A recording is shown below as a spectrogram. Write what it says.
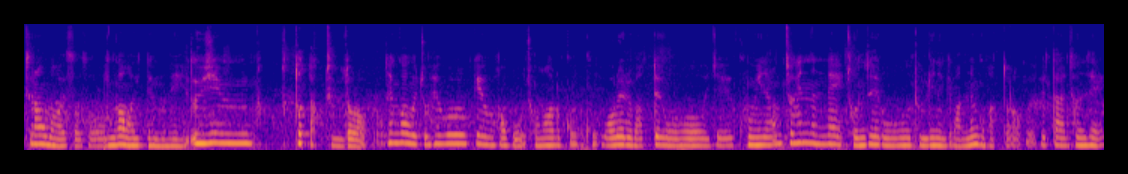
트라우마가 있어서 민감하기 때문에 의심 부터 딱 들더라고요. 생각을 좀 해볼게요 하고 전화를 끊고 머리를 맞대고 이제 고민을 엄청 했는데 전세로 돌리는 게 맞는 것 같더라고요. 일단 전세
